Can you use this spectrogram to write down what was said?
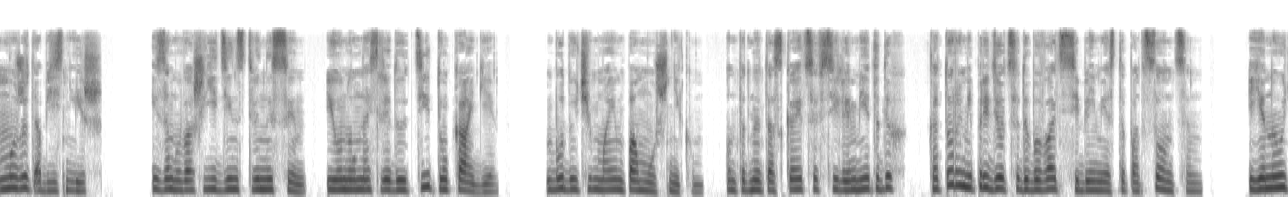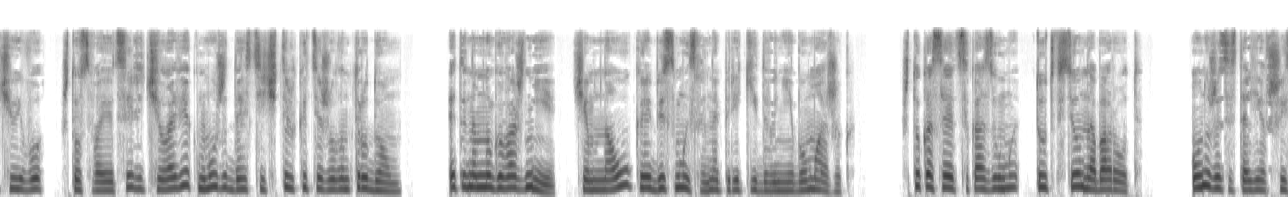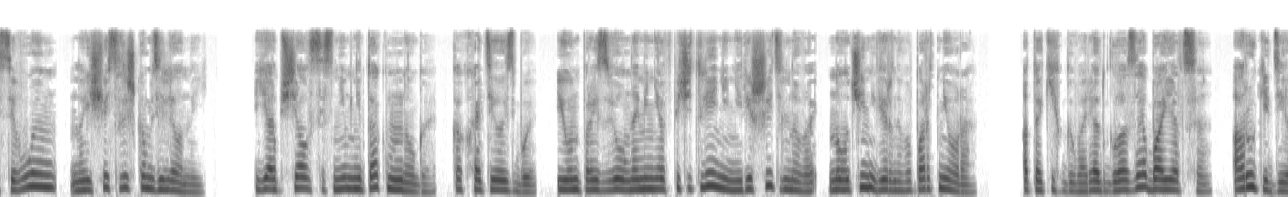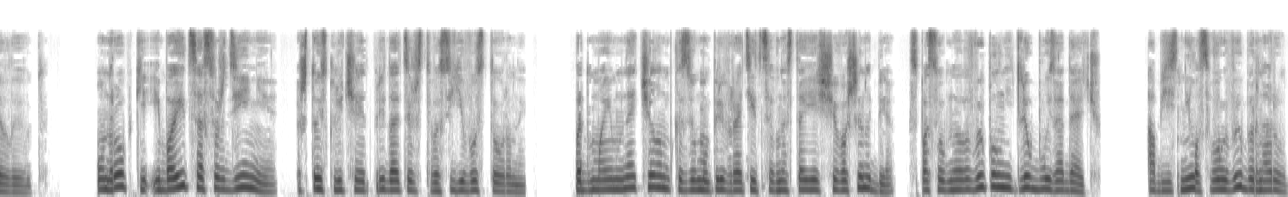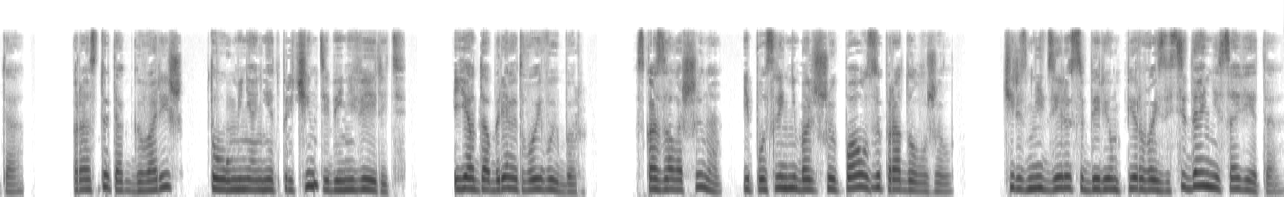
Может объяснишь? Изамы ваш единственный сын, и он унаследует титул Каги. Будучи моим помощником, он поднатаскается в силе методах, которыми придется добывать себе место под солнцем. И я научу его, что своей цели человек может достичь только тяжелым трудом. Это намного важнее, чем наука и бессмысленное перекидывание бумажек. Что касается Казумы, тут все наоборот. Он уже состоявшийся воин, но еще слишком зеленый. Я общался с ним не так много, как хотелось бы, и он произвел на меня впечатление нерешительного, но очень верного партнера. О таких говорят глаза боятся, а руки делают. Он робкий и боится осуждения, что исключает предательство с его стороны. Под моим началом Казума превратится в настоящего шиноби, способного выполнить любую задачу. Объяснил свой выбор Наруто. Раз ты так говоришь, то у меня нет причин тебе не верить. Я одобряю твой выбор сказала Шина, и после небольшой паузы продолжил. Через неделю соберем первое заседание Совета.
